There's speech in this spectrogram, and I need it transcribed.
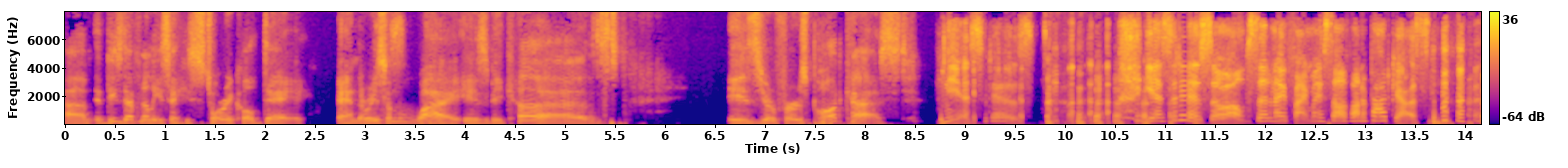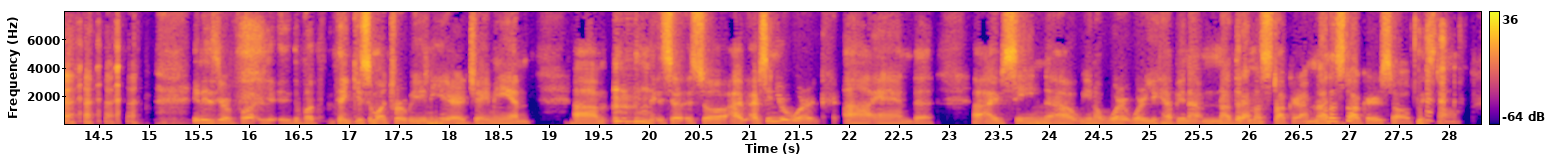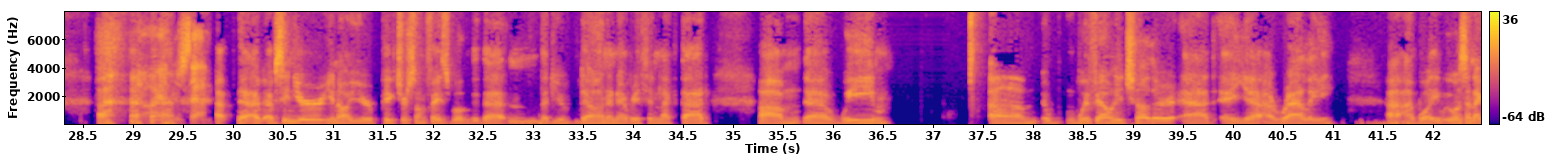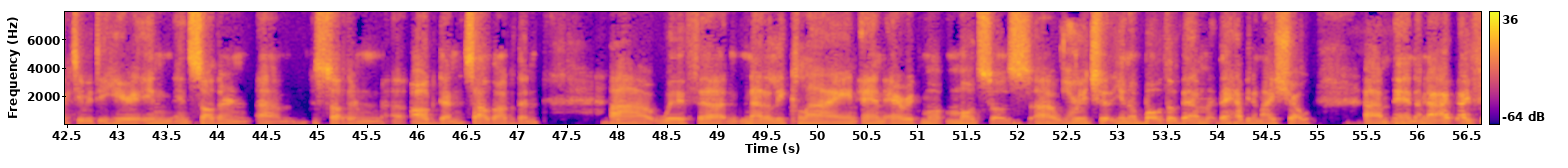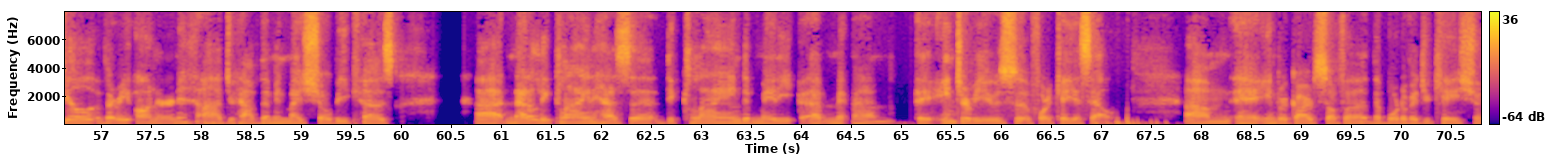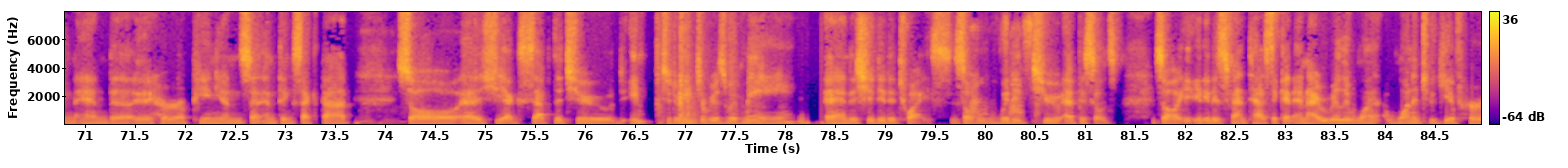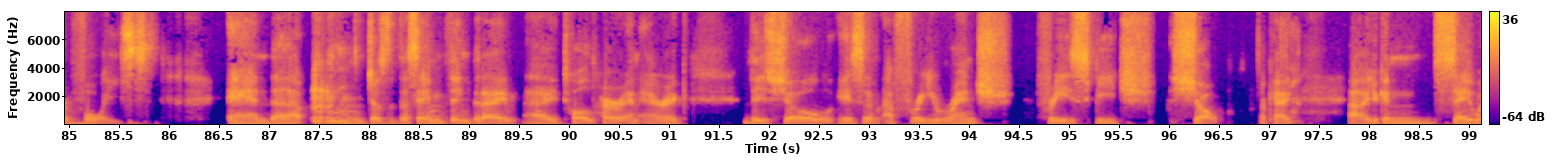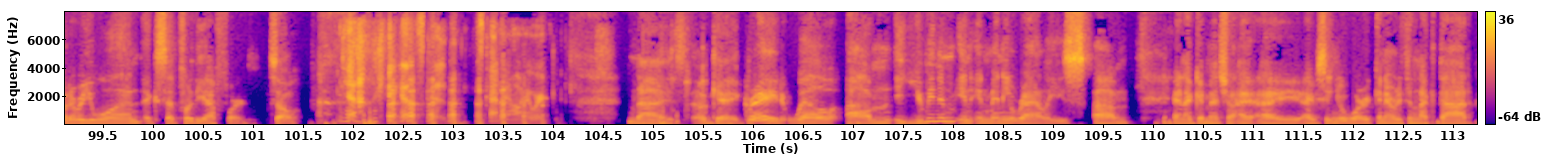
Uh, um, this definitely is a historical day, and the reason yes. why is because is your first podcast. Yes, it is. yes, it is. So all of a sudden, I find myself on a podcast. it is your, but thank you so much for being here, Jamie. And um, so, so I, have seen your work, uh, and uh, I've seen, uh, you know, where where you have been. Not that I'm a stalker. I'm not a stalker, so please don't. no, I understand. I've seen your, you know, your pictures on Facebook that that you've done and everything like that. Um, uh, we um, we found each other at a, uh, a rally. Uh, well, it was an activity here in in southern um, southern uh, Ogden, South Ogden, uh, with uh, Natalie Cline and Eric Mo- Moutsos, uh, yeah. which uh, you know both of them they have been in my show, um, and I mean I, I feel very honored uh, to have them in my show because uh, Natalie Cline has uh, declined many uh, um, uh, interviews for KSL um, uh, in regards of uh, the Board of Education and her opinions and things like that. Mm-hmm. So she accepted to in, to do interviews with me, and she did it twice. So wow, we did awesome. two episodes. So it, it is fantastic, and, and I really want, wanted to give her voice and uh, just the same thing that I I told her and Eric. This show is a, a free range, free speech show. Okay. Yeah. Uh, you can say whatever you want except for the F word. So, yeah, okay, that's good. That's kind of how I work. Nice. Okay, great. Well, um, you've been in, in, in many rallies, um, and like I mentioned, I, I, I've seen your work and everything like that.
